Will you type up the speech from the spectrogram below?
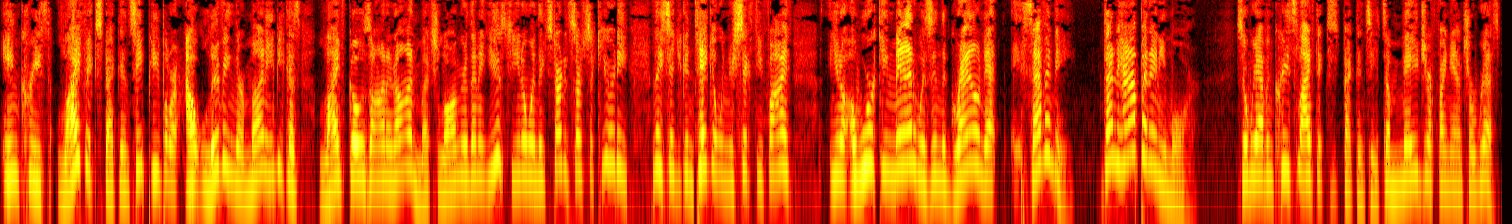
increased life expectancy. People are outliving their money because life goes on and on much longer than it used to. You know, when they started Social Security and they said you can take it when you're 65, you know, a working man was in the ground at 70. Doesn't happen anymore. So we have increased life expectancy. It's a major financial risk.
